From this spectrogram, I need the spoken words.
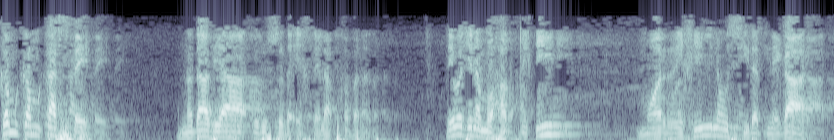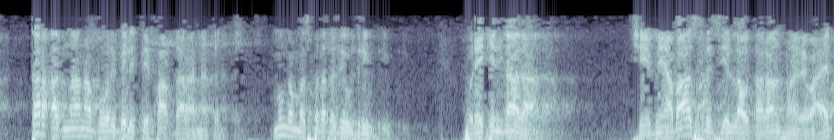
کم کم کس دی نو دا بیا وروسته د اختلاف خبره ده دیو جن محققین مورخین او سیرت نگار تر ادنانا پورې بل اتفاق دارا نقل کی مونږ هم بس په دغه ځای ودریو ولیکن دا دا چې ابن عباس رضی الله تعالی عنہ روایت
